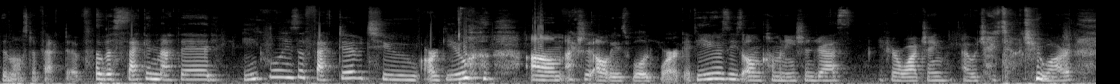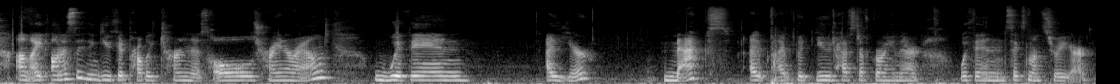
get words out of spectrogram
the most effective. So the second method, equally as effective to argue. um, actually, all these would work. If you use these all in combination, Jess, if you're watching, I would check out you are. Um, I honestly think you could probably turn this whole train around within a year max I, I, but you'd have stuff growing in there within six months to a year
